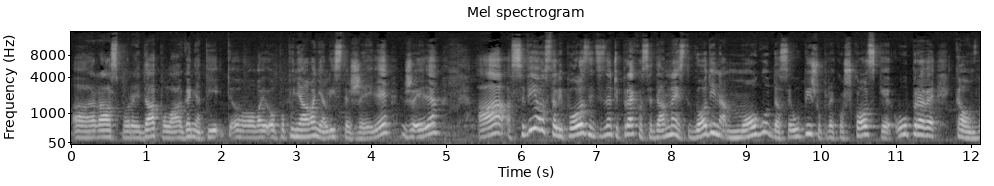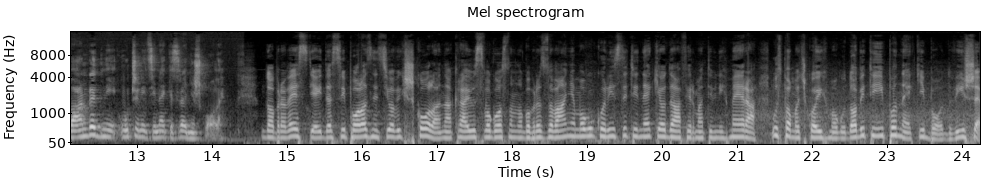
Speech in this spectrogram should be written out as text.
a, rasporeda, polaganja, ti, ovaj, popunjavanja liste želje, želja a svi ostali polaznici, znači preko 17 godina, mogu da se upišu preko školske uprave kao vanredni učenici neke srednje škole. Dobra vest je i da svi polaznici ovih škola na kraju svog osnovnog obrazovanja mogu koristiti neke od afirmativnih mera, uz pomoć kojih mogu dobiti i po neki bod više.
